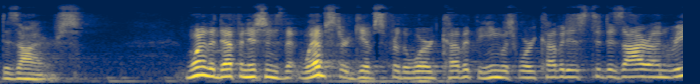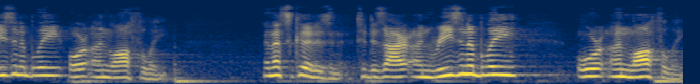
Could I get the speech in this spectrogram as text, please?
desires. One of the definitions that Webster gives for the word covet, the English word covet, is to desire unreasonably or unlawfully. And that's good, isn't it? To desire unreasonably or unlawfully.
